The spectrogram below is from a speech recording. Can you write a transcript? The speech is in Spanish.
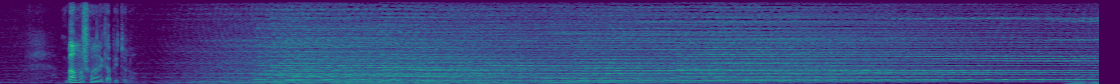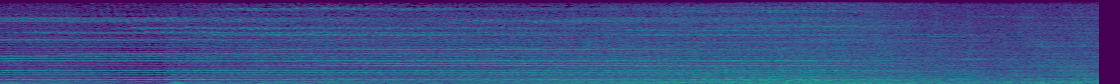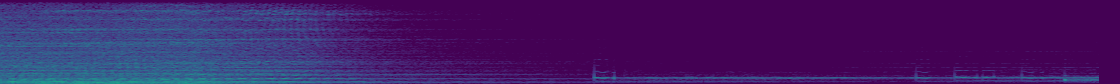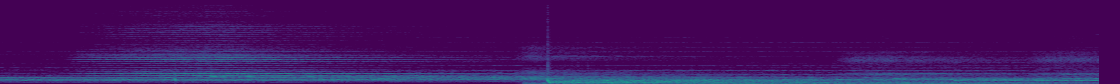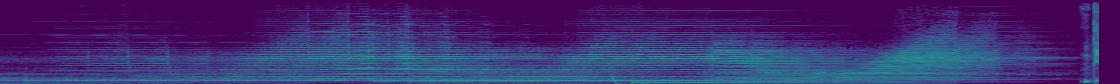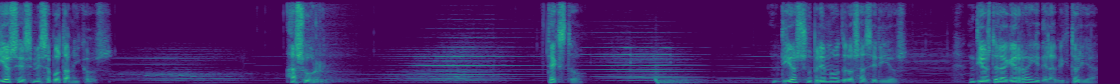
Vamos con el capítulo. Dioses mesopotámicos. Asur. Texto. Dios supremo de los asirios, Dios de la guerra y de la victoria.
